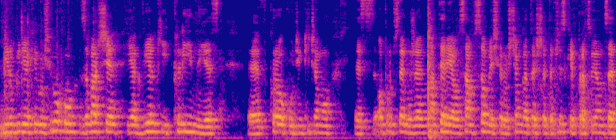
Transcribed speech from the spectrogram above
nie robili jakiegoś ruchu. Zobaczcie, jak wielki klin jest e, w kroku, dzięki czemu jest, oprócz tego, że materiał sam w sobie się rozciąga, to jeszcze te wszystkie pracujące,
